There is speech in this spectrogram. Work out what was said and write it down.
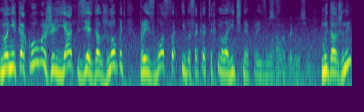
Но никакого жилья здесь должно быть производство и высокотехнологичное производство. Самое прогрессивное. Мы должны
